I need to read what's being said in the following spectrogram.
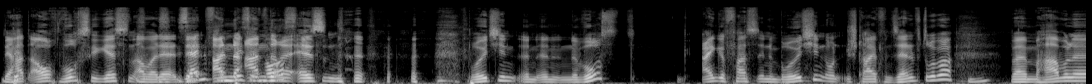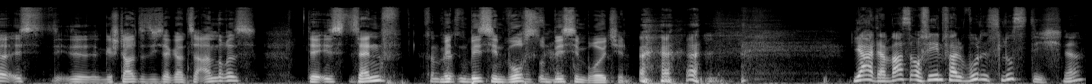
der hat auch Wurst gegessen, aber der, der Senf, an, andere Wurst. essen Brötchen, eine Wurst eingefasst in ein Brötchen und einen Streifen Senf drüber. Mhm. Beim Hamele ist äh, gestaltet sich der ganze anderes. Der isst Senf Zum mit ein bisschen Wurst und ein bisschen Brötchen. Ja, dann war es auf jeden Fall, wurde es lustig, ne?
